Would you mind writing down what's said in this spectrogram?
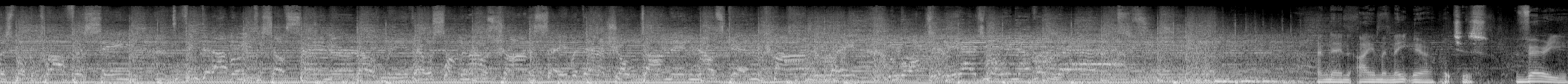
father spoke a prophecy To think that I believed the self-centered of me There was something I was trying to say But then I choked on it and now it's getting kinda late We walked to the edge but we never left and then I Am a Nightmare which is very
